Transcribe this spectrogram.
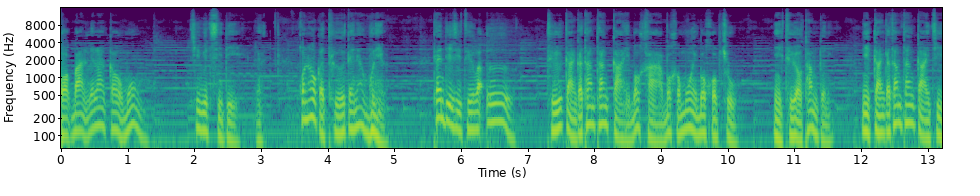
ออกบ้านเวลาเก้าโมงชีวิตสิดีคนเฮาก็ถือแต่แนวมื้นี้แทนที่สิถือว่า เออ ถือการกระทำทางกายบ่ขาบ่ขโมยบ่คบชูนี่ถือเอาทำตัวนี้นี่การกระทำทางกายที่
